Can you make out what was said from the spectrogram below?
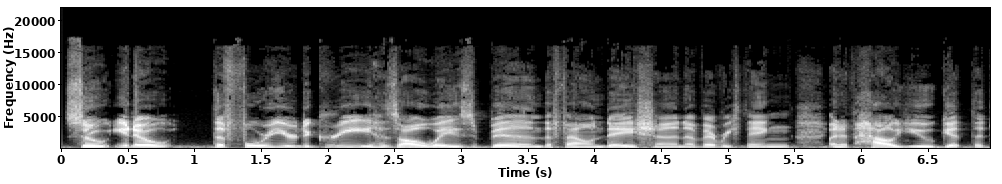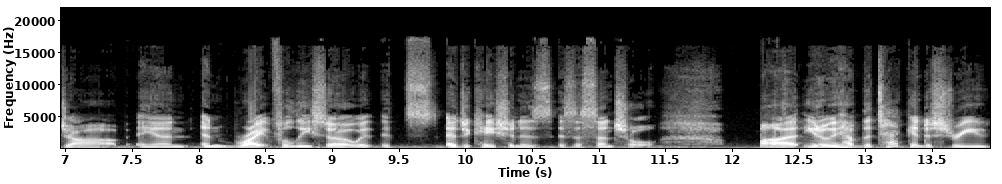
So, you know, the four year degree has always been the foundation of everything and of how you get the job and and rightfully so it, it's education is is essential but you know you have the tech industry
